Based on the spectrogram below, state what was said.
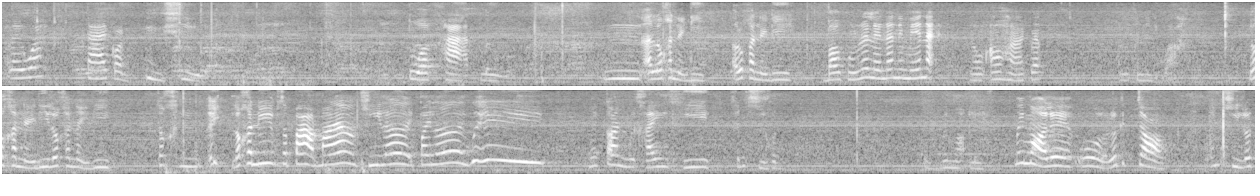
อะไรวะตายก่อนอือเฉียตัวขาดเลย อืมเอารถคันไหนดีเอารถคันไหนดีบอกผมได้เลยนะในเมนน่ะลองเอาหาแบบเอารถคันไหนดีวะรถคันไหนดีรถคันไหนดีรถคันเอ้ยรถคันนี้สปาร์ตมาแล้วขี่เลยไปเลยวิไม่ต้อนมีใครขี่ฉันขี่คนโอ้ไม่เหมาะเลย ไม่เหมาะเลย โอ้รถกระจอกฉันขี่รถ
